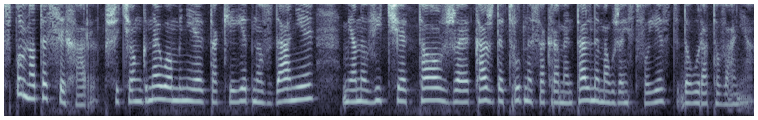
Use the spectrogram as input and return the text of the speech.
wspólnotę Sychar. Przyciągnęło mnie takie jedno zdanie, mianowicie to, że każde trudne sakramentalne małżeństwo jest do uratowania.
